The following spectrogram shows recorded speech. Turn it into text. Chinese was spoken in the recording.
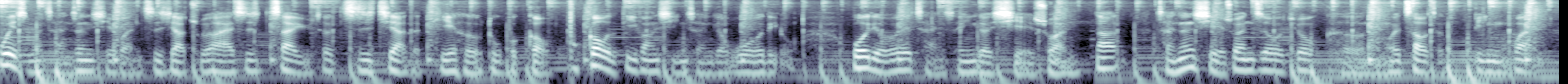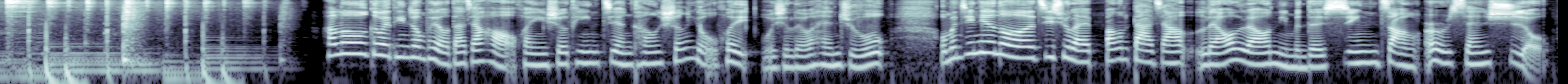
为什么产生血管支架？主要还是在于这支架的贴合度不够，不够的地方形成一个涡流，涡流会产生一个血栓，那产生血栓之后，就可能会造成病患。各位听众朋友，大家好，欢迎收听健康生友会，我是刘涵竹。我们今天呢，继续来帮大家聊聊你们的心脏二三事哦。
